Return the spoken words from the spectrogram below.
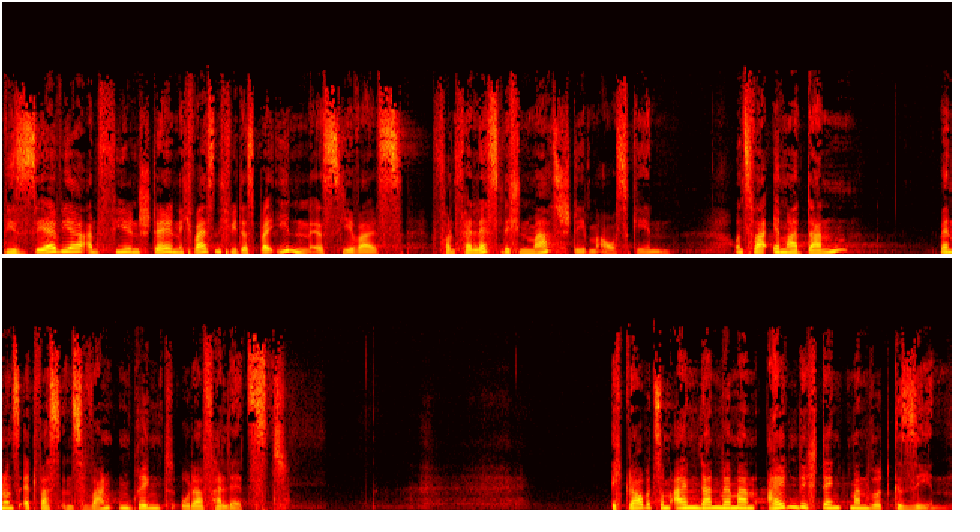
wie sehr wir an vielen Stellen, ich weiß nicht, wie das bei Ihnen ist jeweils, von verlässlichen Maßstäben ausgehen. Und zwar immer dann, wenn uns etwas ins Wanken bringt oder verletzt. Ich glaube zum einen dann, wenn man eigentlich denkt, man wird gesehen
